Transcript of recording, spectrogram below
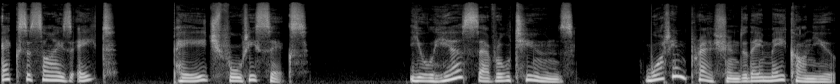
Exercise 8, page 46. You'll hear several tunes. What impression do they make on you?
